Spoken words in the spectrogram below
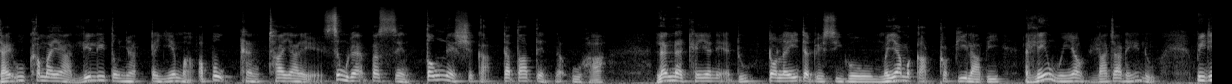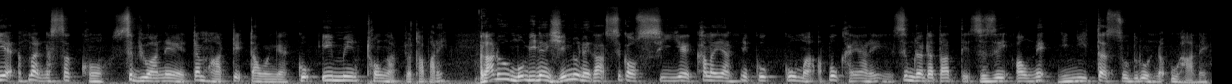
ဒိုင်ဦးခမရလေးလေးတုံညတရင်မှာအပုတ်ခံထားရတဲ့စစ်မှုထမ်းအပတ်စဉ်3နဲ့8ကတပ်သားတင်2ဦးဟာ လက်နက်ခဲယမ်းနဲ့အတူတော်လိုင်းတပ်တွေစီကိုမရမကထွက်ပြေးလာပြီးအလင်းဝင်ရောက်လာကြတယ်လို့ PDF အမှတ်20ခွန်စစ်ဗျူဟာနဲ့တပ်မဟာ1တာဝန်ခံကိုအေးမင်းထုံးကပြောထားပါတယ်။အလားတူမွန်ပြည်နယ်ရင်းမြို့နယ်ကစစ်ကောင်စီရဲ့ခလာရ299မှာအပုတ်ခံရတဲ့စစ်မှုထမ်းတပ်သားတစ်စစေးအောင်နဲ့ညီညီတက်ဆိုသူတို့နှစ်ဦးဟာလည်း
